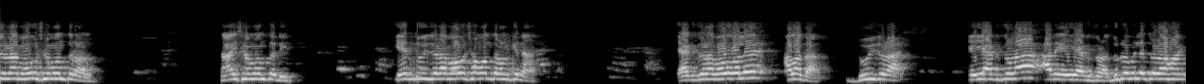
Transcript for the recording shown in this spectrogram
জোড়া বাহু সমান্তরাল। তাই সামান্তরিক। এর দুই জোড়া বাহু সমান্তরাল কিনা? এক জোড়া বাহু হলে আলাদা। দুই জোড়া এই এক জোড়া আর এই এক জোড়া দুটো মিলে জোড়া হয়।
